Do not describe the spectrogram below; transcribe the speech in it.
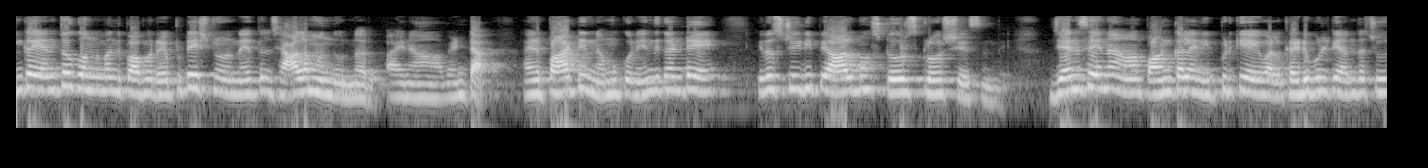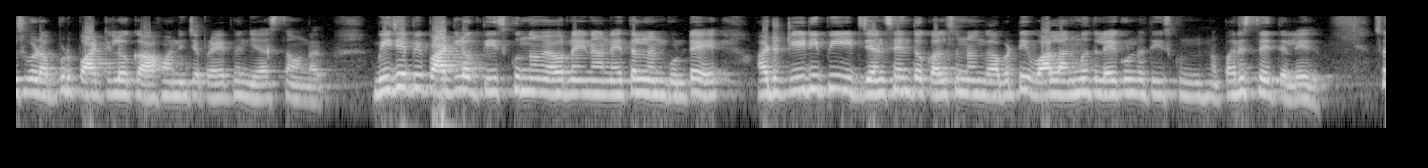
ఇంకా ఎంతో కొంతమంది పాపం రెప్యుటేషన్ ఉన్న నేతలు చాలామంది ఉన్నారు ఆయన వెంట. ఆయన పార్టీని నమ్ముకుని ఎందుకంటే ఈరోజు టీడీపీ ఆల్మోస్ట్ డోర్స్ క్లోజ్ చేసింది. జనసేన పవన్ కళ్యాణ్ ఇప్పటికే వాళ్ళ క్రెడిబిలిటీ అంతా చూసి కూడా అప్పుడు పార్టీలోకి ఆహ్వానించే ప్రయత్నం చేస్తూ ఉన్నారు. బీజేపీ పార్టీలోకి తీసుకుందాం ఎవరినైనా నేతలను అనుకుంటే అటు టీడీపీ ఇటు జనసేనతో కలిసి ఉన్నాం కాబట్టి వాళ్ళ అనుమతి లేకుండా తీసుకుంటున్న పరిస్థితి అయితే లేదు. సో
